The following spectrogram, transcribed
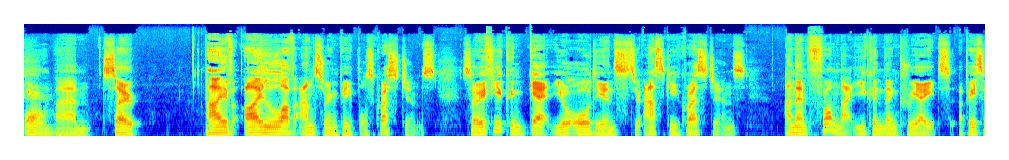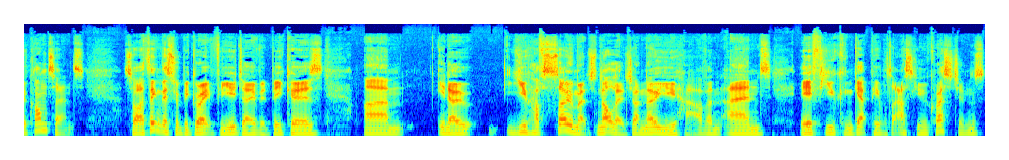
Yeah. Um, so I've I love answering people's questions. So if you can get your audience to ask you questions, and then from that you can then create a piece of content. So I think this would be great for you, David, because um, you know you have so much knowledge. I know you have, and and if you can get people to ask you questions,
